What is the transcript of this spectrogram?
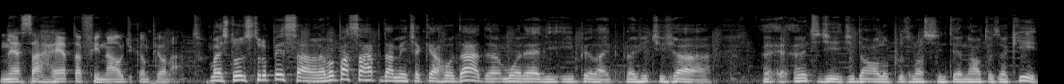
nessa reta final de campeonato. Mas todos tropeçaram, né? Vou passar rapidamente aqui a rodada, Morelli e Pelaipe, para a gente já é, é, antes de, de, dar um alô para os nossos internautas aqui,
